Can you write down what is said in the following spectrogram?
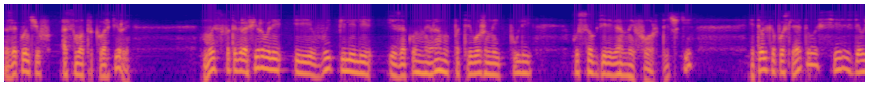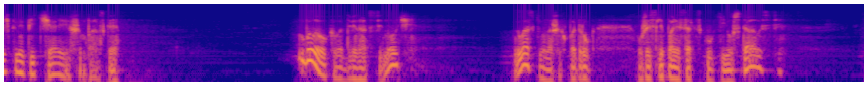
Закончив осмотр квартиры, мы сфотографировали и выпилили из оконной рамы потревоженной пулей кусок деревянной форточки, и только после этого сели с девочками пить чай и шампанское. Было около двенадцати ночи. Глазки у наших подруг уже слепались от скуки и усталости.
